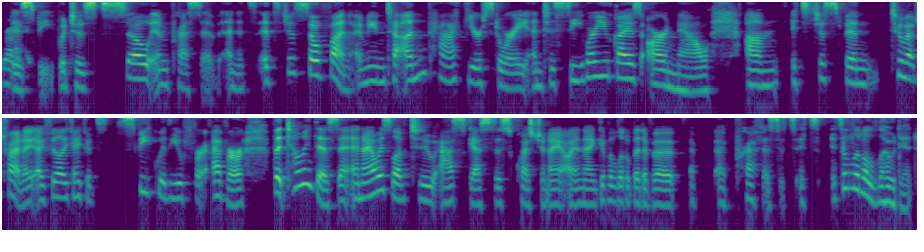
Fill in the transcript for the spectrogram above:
right. Bisby, which is so impressive and it's it's just so fun. I mean, to unpack your story and to see where you guys are now. Um, it's it's just been too much fun. I, I, feel like I could speak with you forever. But tell me this, and I always love to ask guests this question. I and I give a little bit of a, a, a preface. It's it's it's a little loaded,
